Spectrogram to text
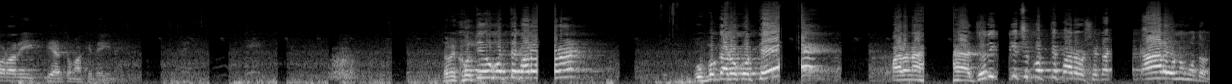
করার ইখতিয়ার তোমাকে দেই নাই। তুমি ক্ষতিও করতে পারো না, উপকারও করতে পারো না। হ্যাঁ যদি কিছু করতে পারো, সেটা কার অনুমোদন?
